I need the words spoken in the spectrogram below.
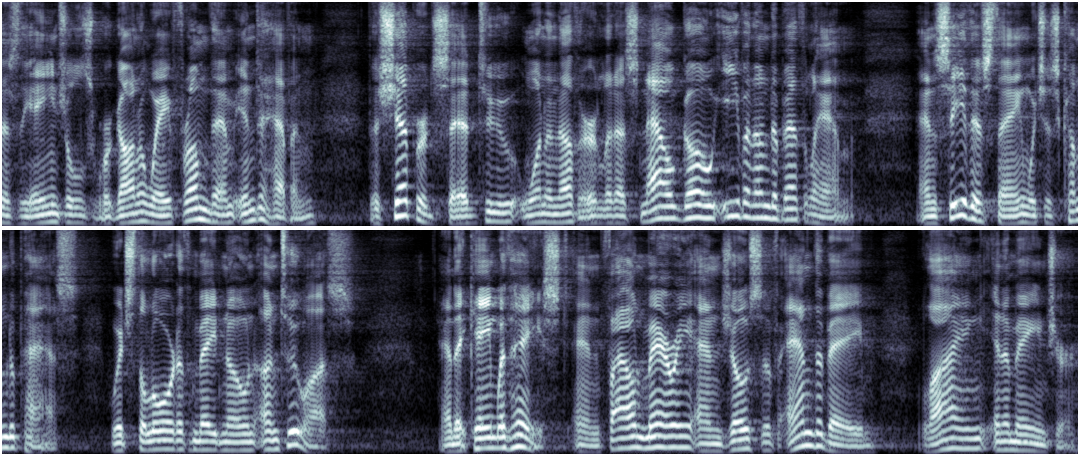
as the angels were gone away from them into heaven, the shepherds said to one another, Let us now go even unto Bethlehem and see this thing which has come to pass, which the Lord hath made known unto us. And they came with haste and found Mary and Joseph and the babe lying in a manger.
